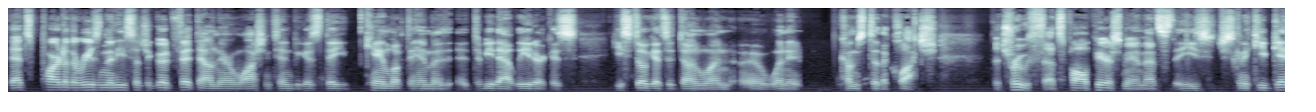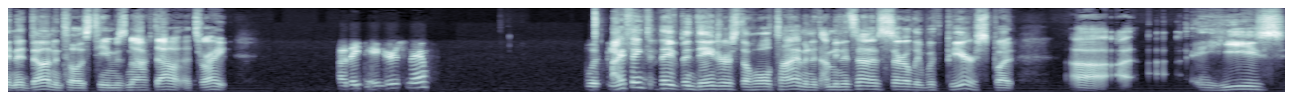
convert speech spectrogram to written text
that's part of the reason that he's such a good fit down there in Washington because they can look to him as, to be that leader because he still gets it done when uh, when it comes to the clutch the truth. That's Paul Pierce, man. That's he's just going to keep getting it done until his team is knocked out. That's right. are they dangerous now? With I think that they've been dangerous the whole time, and it, I mean it's not necessarily with Pierce, but uh, he's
